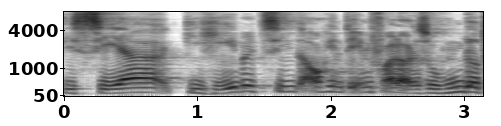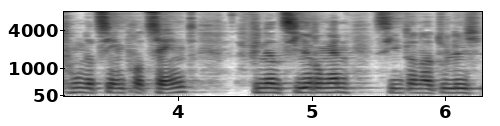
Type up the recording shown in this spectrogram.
die sehr gehebelt sind auch in dem Fall, also 100, 110 Prozent Finanzierungen sind da natürlich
